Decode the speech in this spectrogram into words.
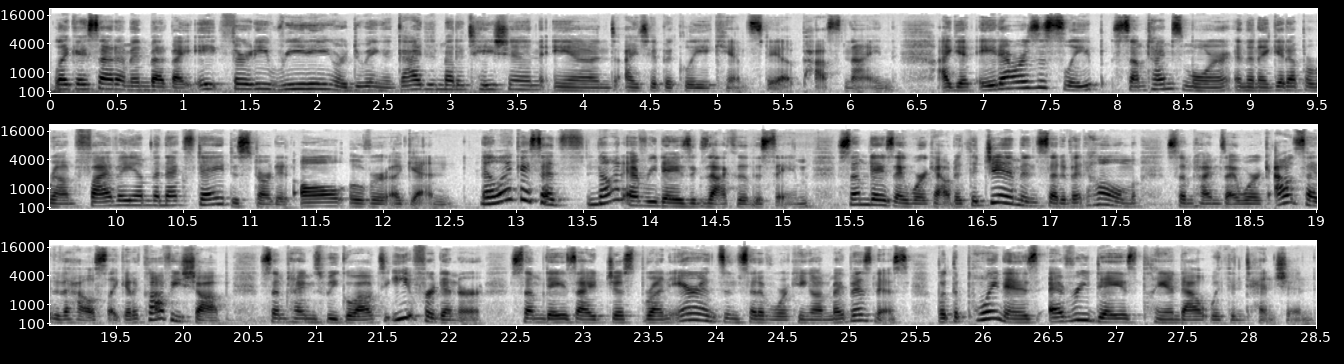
Like I said, I'm in bed by 8:30 reading or doing a guided meditation and I typically can't stay up past 9. I get 8 hours of sleep, sometimes more, and then I get up around 5 a.m. the next day to start it all over again. Now, like I said, not every day is exactly the same. Some days I work out at the gym instead of at home. Sometimes I work outside of the house, like at a coffee shop. Sometimes we go out to eat for dinner. Some days I just run errands instead of working on my business. But the point is, every day is planned out with intention.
